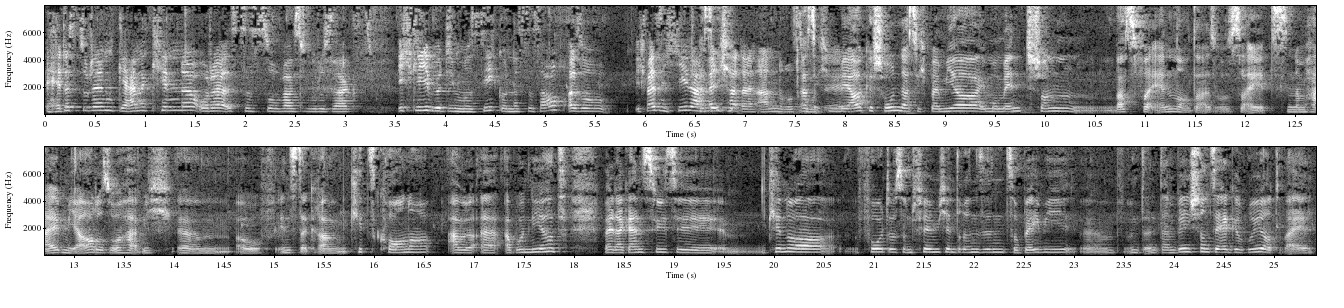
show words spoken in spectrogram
hättest du denn gerne Kinder oder ist das sowas, wo du sagst, ich liebe die Musik und das ist auch, also ich weiß nicht, jeder also Mensch ich, hat ein anderes Also Modell. ich merke schon, dass sich bei mir im Moment schon was verändert. Also seit einem halben Jahr oder so habe ich ähm, auf Instagram Kids Corner ab äh, abonniert, weil da ganz süße ähm, Kinderfotos und Filmchen drin sind, so Baby. Äh, und, und dann bin ich schon sehr gerührt, weil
